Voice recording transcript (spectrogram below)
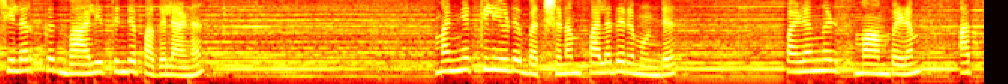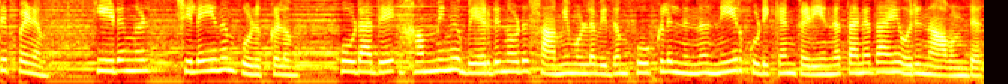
ചിലർക്ക് ബാല്യത്തിന്റെ പകലാണ്. മഞ്ഞക്കിളിയുടെ ഭക്ഷണം പലതരമുണ്ട്. പഴങ്ങൾ മാമ്പഴം അത്തിപ്പഴം കീടങ്ങൾ ചിലയിനം പുഴുക്കളും കൂടാതെ ഹമ്മിങ് ബേർഡിനോട് സാമ്യമുള്ള വിധം പൂക്കളിൽ നിന്ന് നീർ കുടിക്കാൻ കഴിയുന്ന തനതായ ഒരു നാവുണ്ട്.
